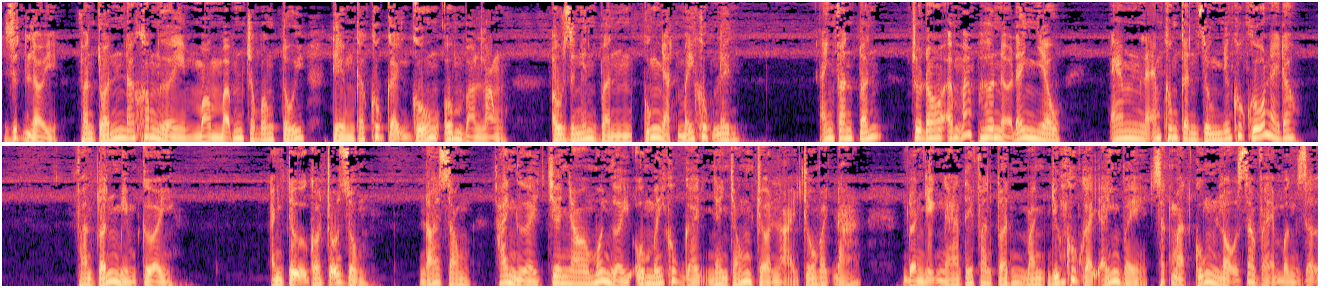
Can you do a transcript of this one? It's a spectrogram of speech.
Dứt lời, Phan Tuấn đã không người mò mẫm trong bóng tối, Tìm các khúc gậy gỗ ôm vào lòng. Âu Dương Yến Vân cũng nhặt mấy khúc lên anh Văn Tuấn, Chỗ đó ấm áp hơn ở đây nhiều. Em là em không cần dùng những khúc gỗ này đâu. Phan Tuấn mỉm cười. Anh tự có chỗ dùng. Nói xong, Hai người chia nhau mỗi người ôm mấy khúc gậy Nhanh chóng trở lại chỗ vách đá. Đoàn nhị Nga thấy Phan Tuấn mang những khúc gậy ấy về, Sắc mặt cũng lộ ra vẻ mừng rỡ.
